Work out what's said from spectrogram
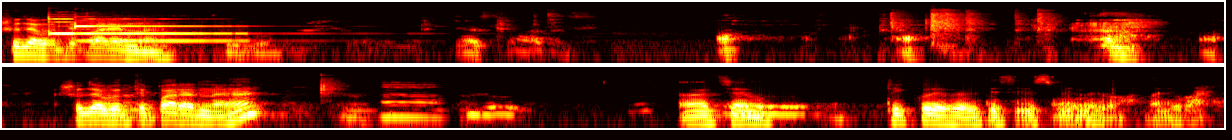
সোজা করতে পারেন না। সোজা করতে পারেন না হ্যাঁ? আচ্ছা আমি ঠিক করে ফেলতেছি বিসমিল্লাহির রহমানির রহিম।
